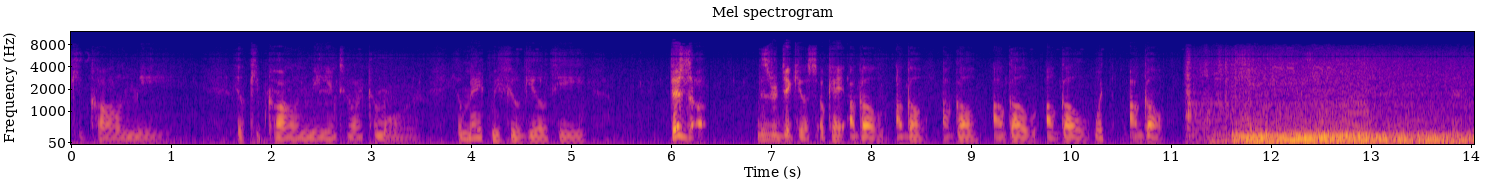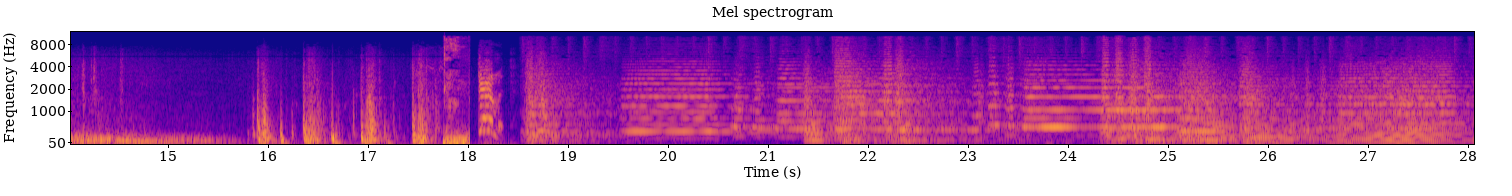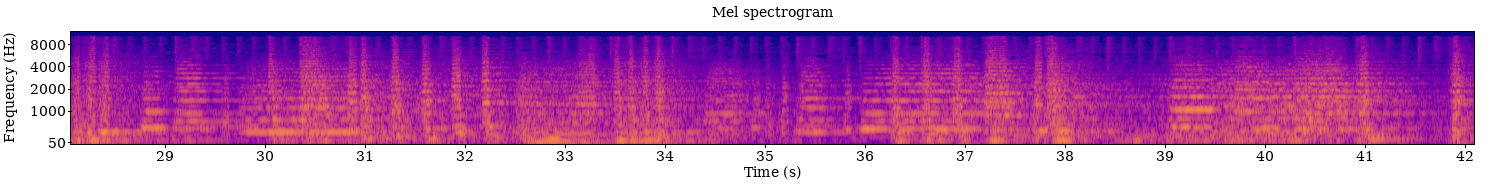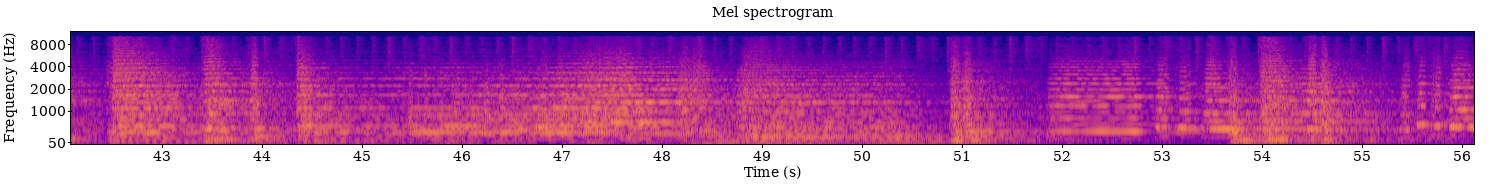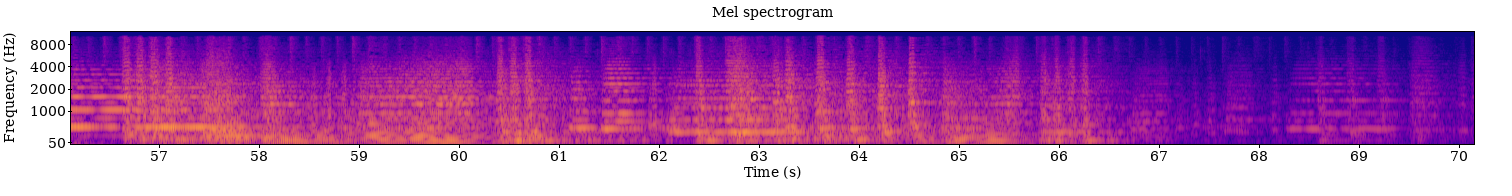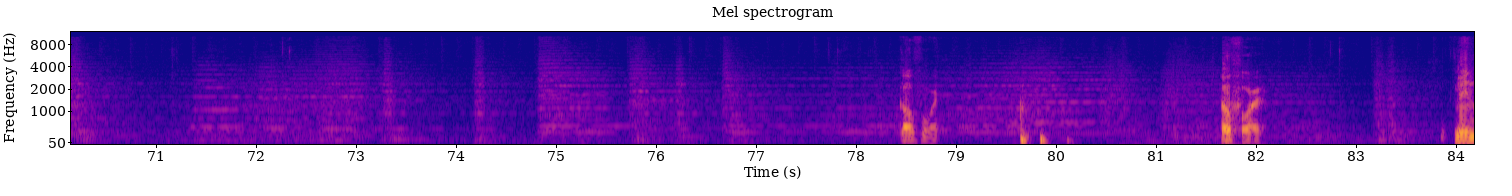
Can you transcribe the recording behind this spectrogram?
keep calling me. He'll keep calling me until I come over. He'll make me feel guilty. This is, uh, this is ridiculous. Okay, I'll go. I'll go. I'll go. I'll go. I'll go. With I'll go.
